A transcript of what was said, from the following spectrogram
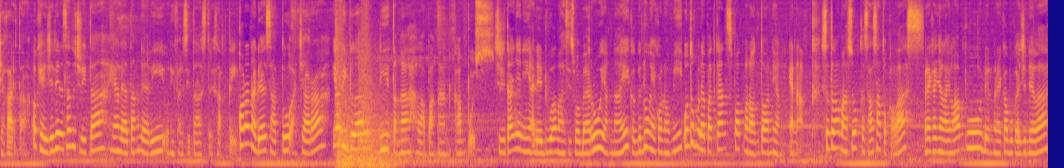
Jakarta. Oke, jadi ada satu cerita yang datang dari Universitas Trisakti. Konon ada satu acara yang digelar di tengah lapangan kampus. Ceritanya nih, ada dua mahasiswa baru yang naik ke gedung ekonomi untuk mendapatkan spot menonton yang enak. Setelah masuk ke salah satu kelas, mereka nyalain lampu dan mereka buka jendela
